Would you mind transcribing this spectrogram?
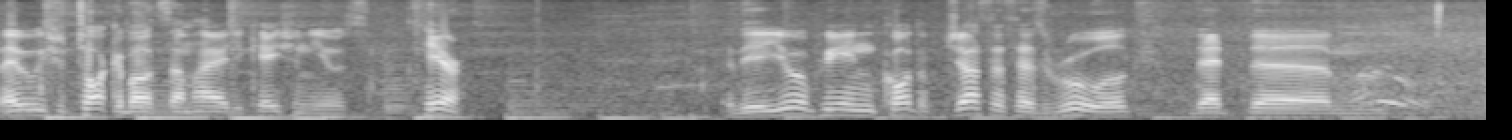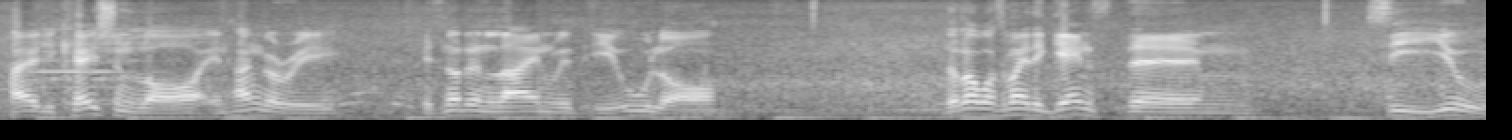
maybe we should talk about some higher education news. Here, the European Court of Justice has ruled that the um, higher education law in Hungary is not in line with EU law. The law was made against the um, CEU,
